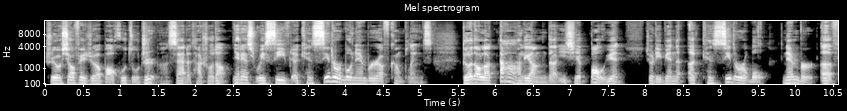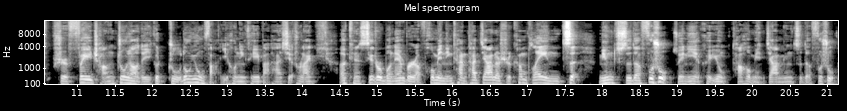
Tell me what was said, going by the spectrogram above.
是由消费者保护组织啊，said 他说到，It has received a considerable number of complaints， 得到了大量的一些抱怨。这里边的 a considerable number of 是非常重要的一个主动用法，以后您可以把它写出来。a considerable number of 后面您看它加的是 complaints 名词的复数，所以你也可以用它后面加名词的复数。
